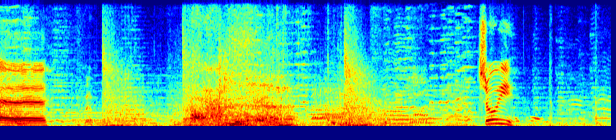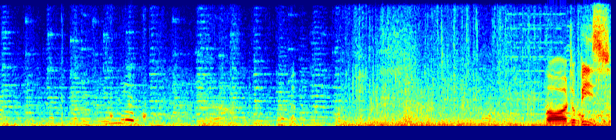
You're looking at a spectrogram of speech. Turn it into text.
Äh. Chewie! Oh, du Biest.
